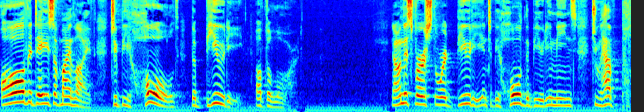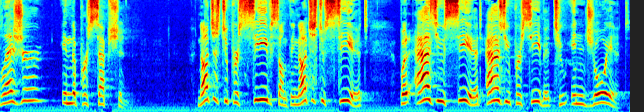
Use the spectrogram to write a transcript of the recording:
all the days of my life, to behold the beauty of the Lord. Now, in this verse, the word beauty and to behold the beauty means to have pleasure in the perception. Not just to perceive something, not just to see it, but as you see it, as you perceive it, to enjoy it,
